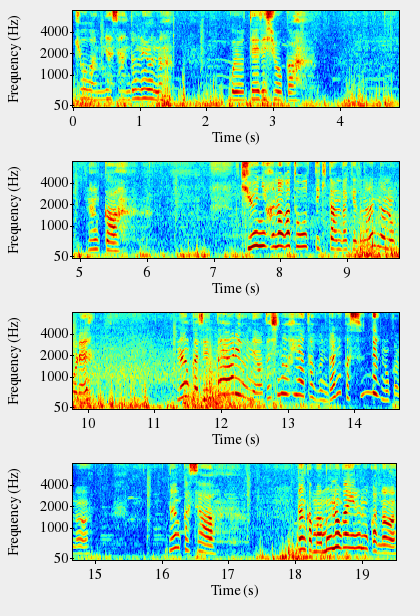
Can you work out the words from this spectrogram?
今日は皆さんどのようなご予定でしょうか？なんか急に鼻が通ってきたんだけど何なのこれ？なんか絶対あるよね。私の部屋多分誰か住んでるのかな？なんかさなんか魔物がいるのかな？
